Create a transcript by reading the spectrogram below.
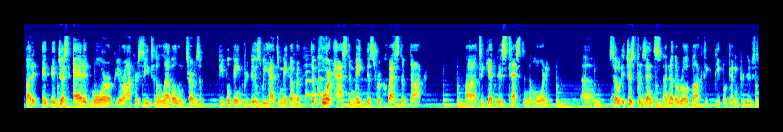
But it, it, it just added more bureaucracy to the level in terms of people being produced, we had to make a the court has to make this request of doc uh, to get this test in the morning. Um, so it just presents another roadblock to people getting produced to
